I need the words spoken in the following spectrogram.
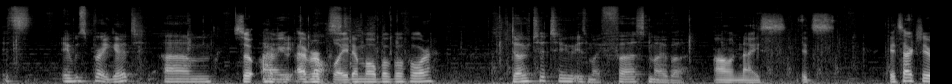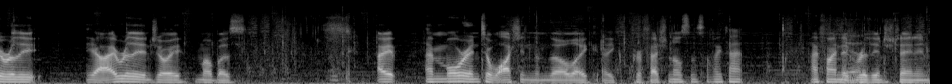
it's it was pretty good. Um, So have I- you ever played a MOBA before? Dota 2 is my first MOBA. Oh, nice. It's it's actually a really yeah, I really enjoy MOBAs. I I'm more into watching them though, like like professionals and stuff like that. I find it really entertaining.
